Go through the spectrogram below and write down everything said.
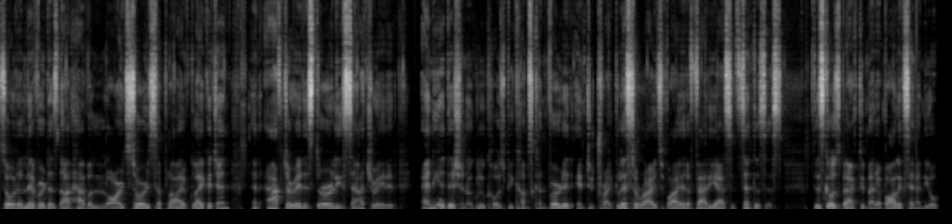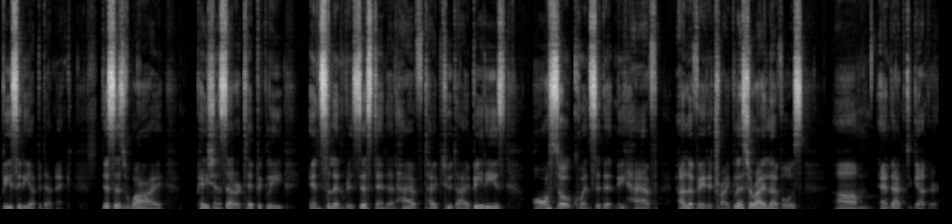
So the liver does not have a large storage supply of glycogen, and after it is thoroughly saturated, any additional glucose becomes converted into triglycerides via the fatty acid synthesis. This goes back to metabolic syndrome and the obesity epidemic. This is why patients that are typically insulin resistant and have type 2 diabetes also coincidentally have elevated triglyceride levels um, and that together.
